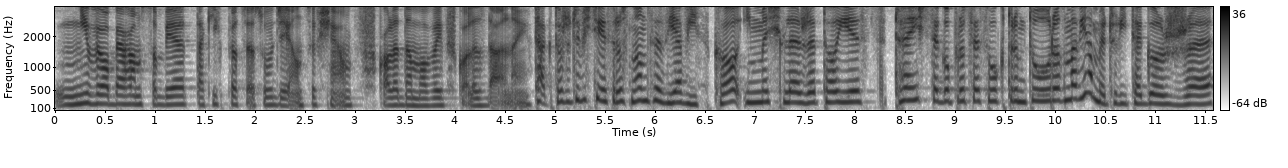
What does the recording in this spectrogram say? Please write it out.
Nie wyobrażam sobie takich procesów dziejących się w szkole domowej, w szkole zdalnej. Tak, to rzeczywiście jest rosnące zjawisko i myślę, że to jest część tego procesu, o którym tu rozmawiamy, czyli tego, że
